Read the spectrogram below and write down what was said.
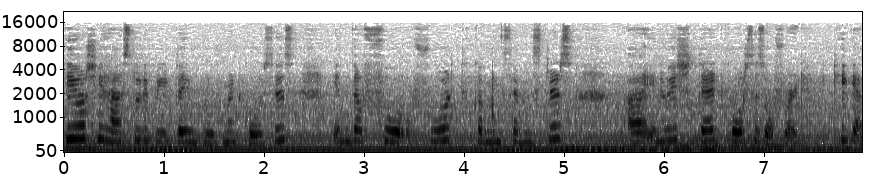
he or she has to repeat the improvement courses in the forthcoming semesters in which that is offered ठीक है?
